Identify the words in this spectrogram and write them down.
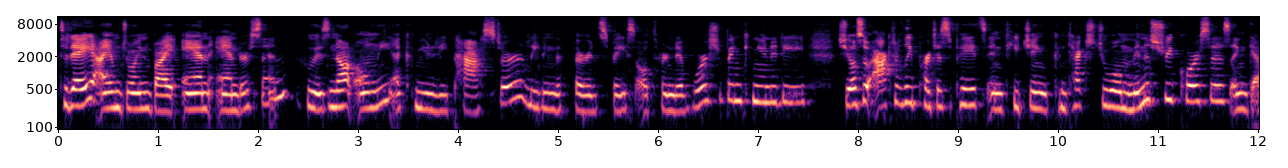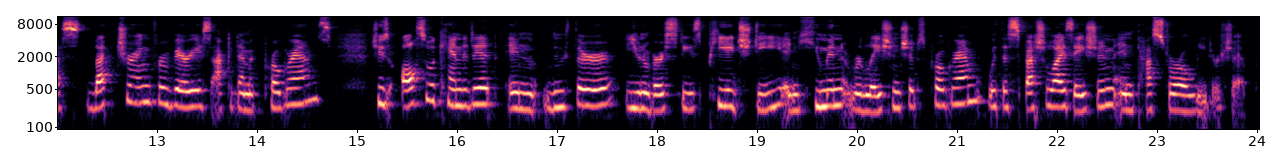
Today, I am joined by Anne Anderson, who is not only a community pastor leading the Third Space Alternative Worshiping community, she also actively participates in teaching contextual ministry courses and guest lecturing for various academic programs. She's also a candidate in Luther University's PhD in Human Relationships program with a specialization in pastoral leadership.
